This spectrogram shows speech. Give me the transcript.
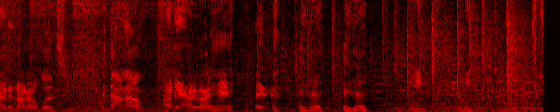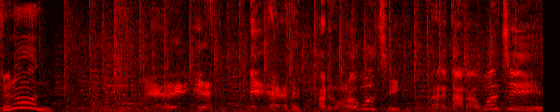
আরে দাঁড়াও বলছি দাঁড়াও। আরে আরে, আরে দাঁড়াও বলছি আরে দাঁড়াও বলছি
